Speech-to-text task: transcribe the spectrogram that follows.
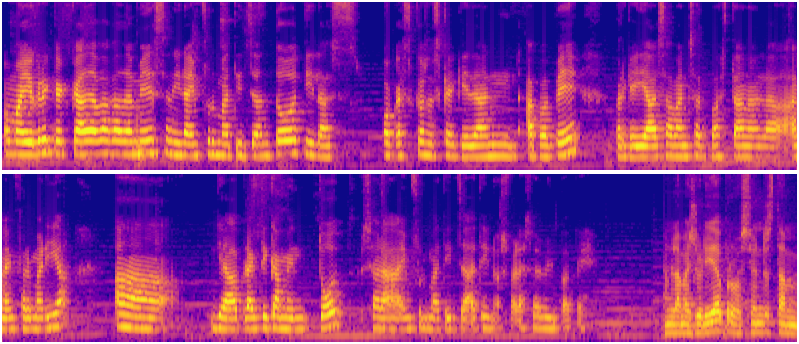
Home, jo crec que cada vegada més s'anirà informatitzant tot i les poques coses que queden a paper, perquè ja s'ha avançat bastant a la, a la infermeria, uh, ja pràcticament tot serà informatitzat i no es farà servir el paper. La majoria de professions estan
